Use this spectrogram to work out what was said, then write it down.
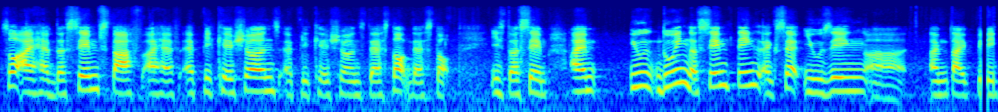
So I have the same stuff. I have applications, applications, desktop, desktop. It's the same. I'm you doing the same things except using uh, I'm typing.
